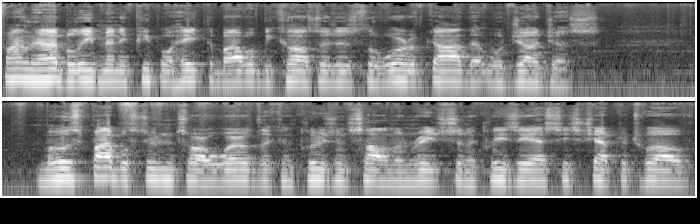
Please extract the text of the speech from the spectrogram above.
Finally, I believe many people hate the Bible because it is the Word of God that will judge us. Most Bible students are aware of the conclusion Solomon reached in Ecclesiastes chapter 12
